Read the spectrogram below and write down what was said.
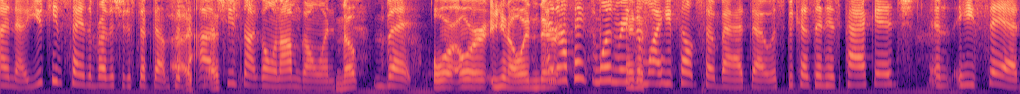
I know, you keep saying the brother should have stepped out and said, Uh, she's not going, I'm going. Nope. But, Or, or you know, and there. and I think one reason if- why he felt so bad, though, is because in his package, and he said,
